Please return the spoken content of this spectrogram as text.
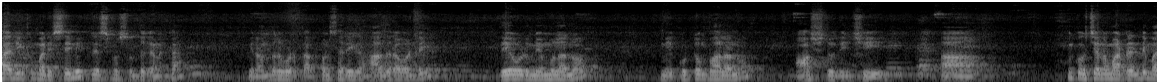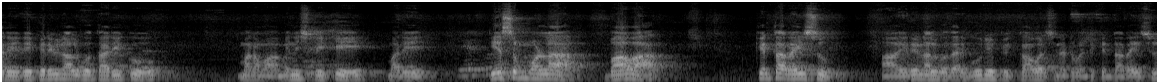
తారీఖు మరి సెమీ క్రిస్మస్ ఉంది కనుక మీరందరూ కూడా తప్పనిసరిగా హాజరవ్వండి. దేవుడు మిమ్మలను మీ కుటుంబాలను ఆశీర్వదించి ఇంకొక చిన్న మాట అండి. మరి రేపు ఇరవై నాలుగో తారీఖు మన మా మినిస్ట్రీకి మరి దేశం వల్ల బావ కింటా రైసు ఇరవై నాలుగో తారీఖు ఊరేపుకి కావాల్సినటువంటి కింద రైసు.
